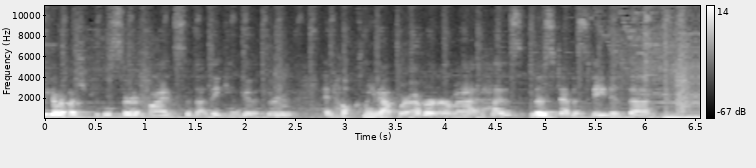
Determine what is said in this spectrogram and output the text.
we got a bunch of people certified so that they can go through and help clean up wherever Irma has most devastated them.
